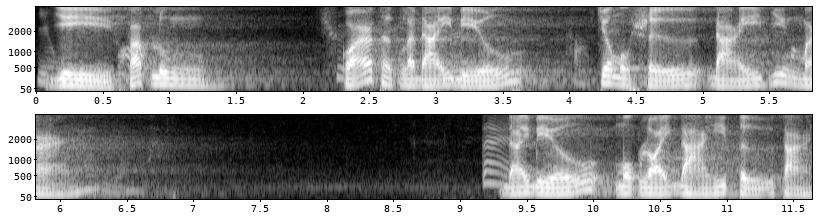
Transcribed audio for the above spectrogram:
Vì pháp luân quả thật là đại biểu cho một sự đại viên mãn. Đại biểu một loại đại tự tại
